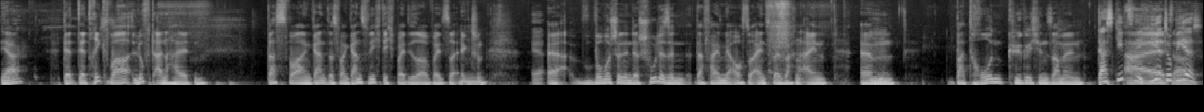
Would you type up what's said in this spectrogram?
Ja. der, der Trick war Luft anhalten. Das war, ein ganz, das war ganz wichtig bei dieser, bei dieser Action. Ja. Äh, wo wir schon in der Schule sind, da fallen mir auch so ein, zwei Sachen ein. Ähm, Mhm. Patronenkügelchen sammeln. Das gibt's nicht. Hier. Tobias.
